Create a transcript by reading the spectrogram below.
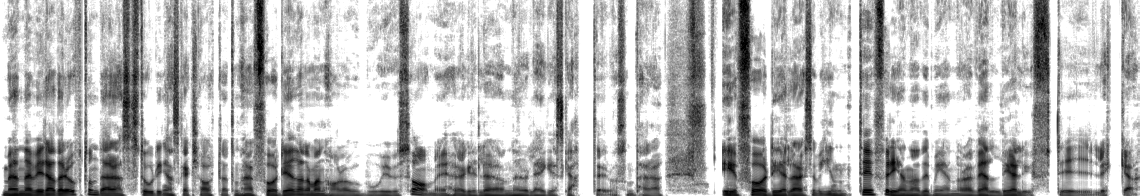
Men när vi radade upp dem där så stod det ganska klart att de här fördelarna man har av att bo i USA med högre löner och lägre skatter och sånt här är fördelar som inte är förenade med några väldiga lyft i lycka,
